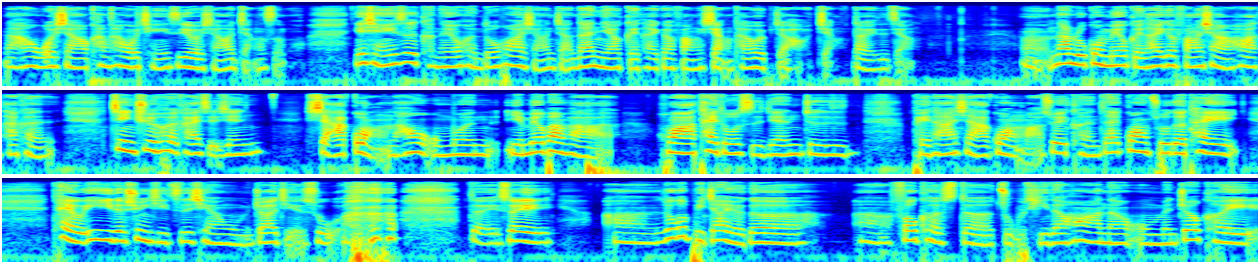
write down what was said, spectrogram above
然后我想要看看我潜意识有想要讲什么。你潜意识可能有很多话想讲，但你要给他一个方向，他会比较好讲，大概是这样。嗯，那如果没有给他一个方向的话，他可能进去会开始先瞎逛，然后我们也没有办法花太多时间，就是陪他瞎逛嘛。所以可能在逛出一个太太有意义的讯息之前，我们就要结束了。对，所以嗯，如果比较有一个呃 focus 的主题的话呢，我们就可以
